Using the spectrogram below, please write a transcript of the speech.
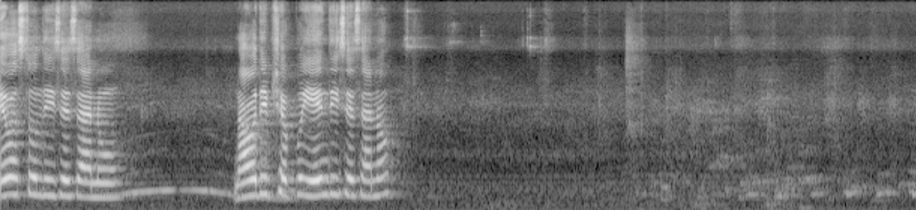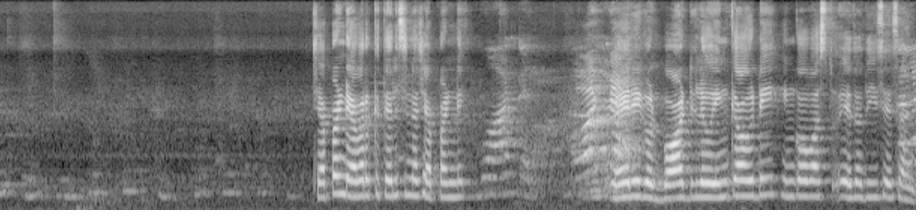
ఏ వస్తువులు తీసేశాను నవదీప్ చెప్పు ఏం తీసేశాను చెప్పండి ఎవరికి తెలిసినా చెప్పండి. వెరీ గుడ్ బాటిల్ ఇంకొకటి ఇంకో వస్తువు ఏదో తీసేశాను.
